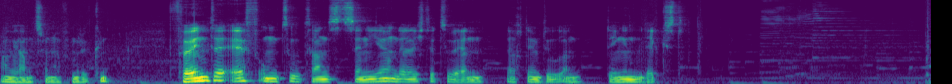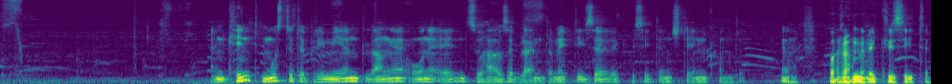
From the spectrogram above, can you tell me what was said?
Ah, wir haben es schon auf dem Rücken. Föhnte F, um zu transzenieren und erleuchtet zu werden, nachdem du an Dingen leckst. Ein Kind musste deprimierend lange ohne Eltern zu Hause bleiben, damit diese Requisite entstehen konnte. Warum Requisite?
